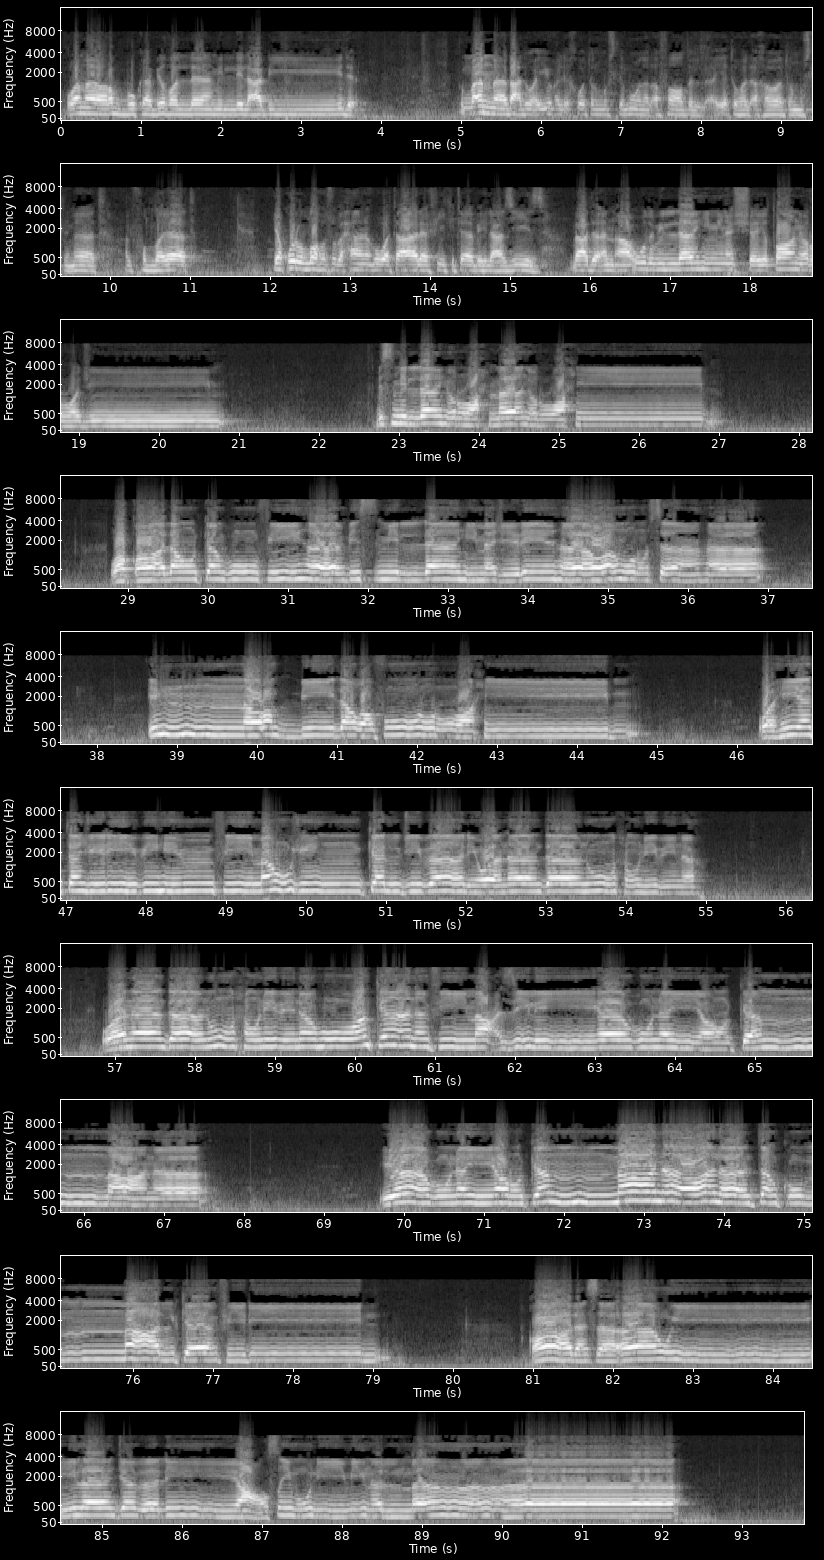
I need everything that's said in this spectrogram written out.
وما ربك بظلام للعبيد. ثم أما بعد أيها الإخوة المسلمون الأفاضل أيتها الأخوات المسلمات الفضليات يقول الله سبحانه وتعالى في كتابه العزيز بعد أن أعوذ بالله من الشيطان الرجيم. بسم الله الرحمن الرحيم. وقال اركبوا فيها بسم الله مجريها ومرساها. إن ربي لغفور رحيم. وهي تجري بهم في موج كالجبال ونادى نوح ابنه ونادى نوح ابنه وكان في معزل يا بني اركم معنا يا بني اركم معنا ولا تكن مع الكافرين. قال سآوي إلى جبل يعصمني من الماء.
